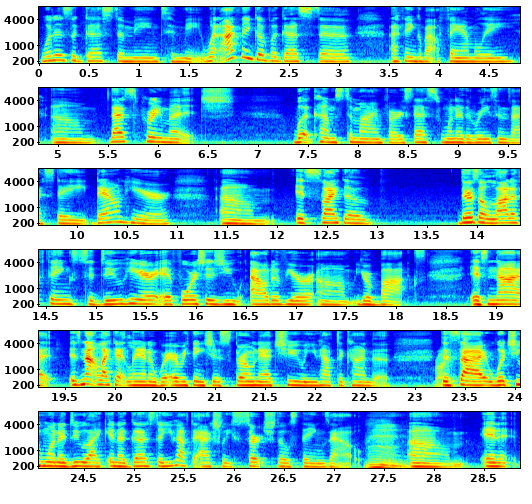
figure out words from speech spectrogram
What does Augusta mean to me? When I think of Augusta, I think about family. Um, that's pretty much what comes to mind first. That's one of the reasons I stayed down here. Um, it's like a there's a lot of things to do here. It forces you out of your um, your box. It's not it's not like Atlanta where everything's just thrown at you and you have to kind of Right. decide what you want to do. Like in Augusta, you have to actually search those things out, Mm. um, and it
